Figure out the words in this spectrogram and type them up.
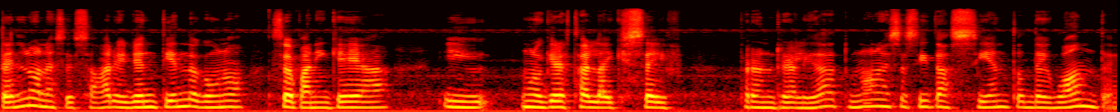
ten lo necesario. Yo entiendo que uno se paniquea y uno quiere estar like safe, pero en realidad tú no necesitas cientos de guantes.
